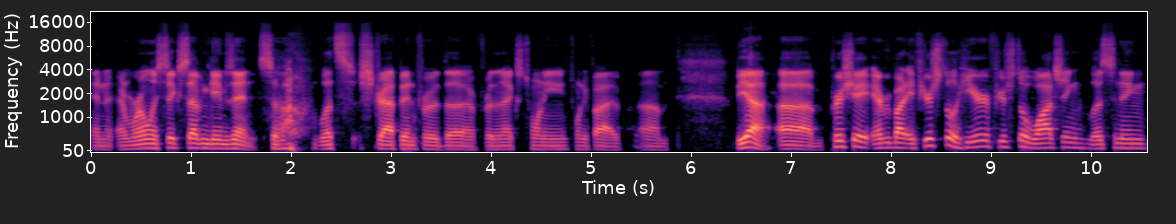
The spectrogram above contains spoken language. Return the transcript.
and and we're only six seven games in so let's strap in for the for the next 20 25 um but yeah uh, appreciate everybody. If you're still here if you're still watching listening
